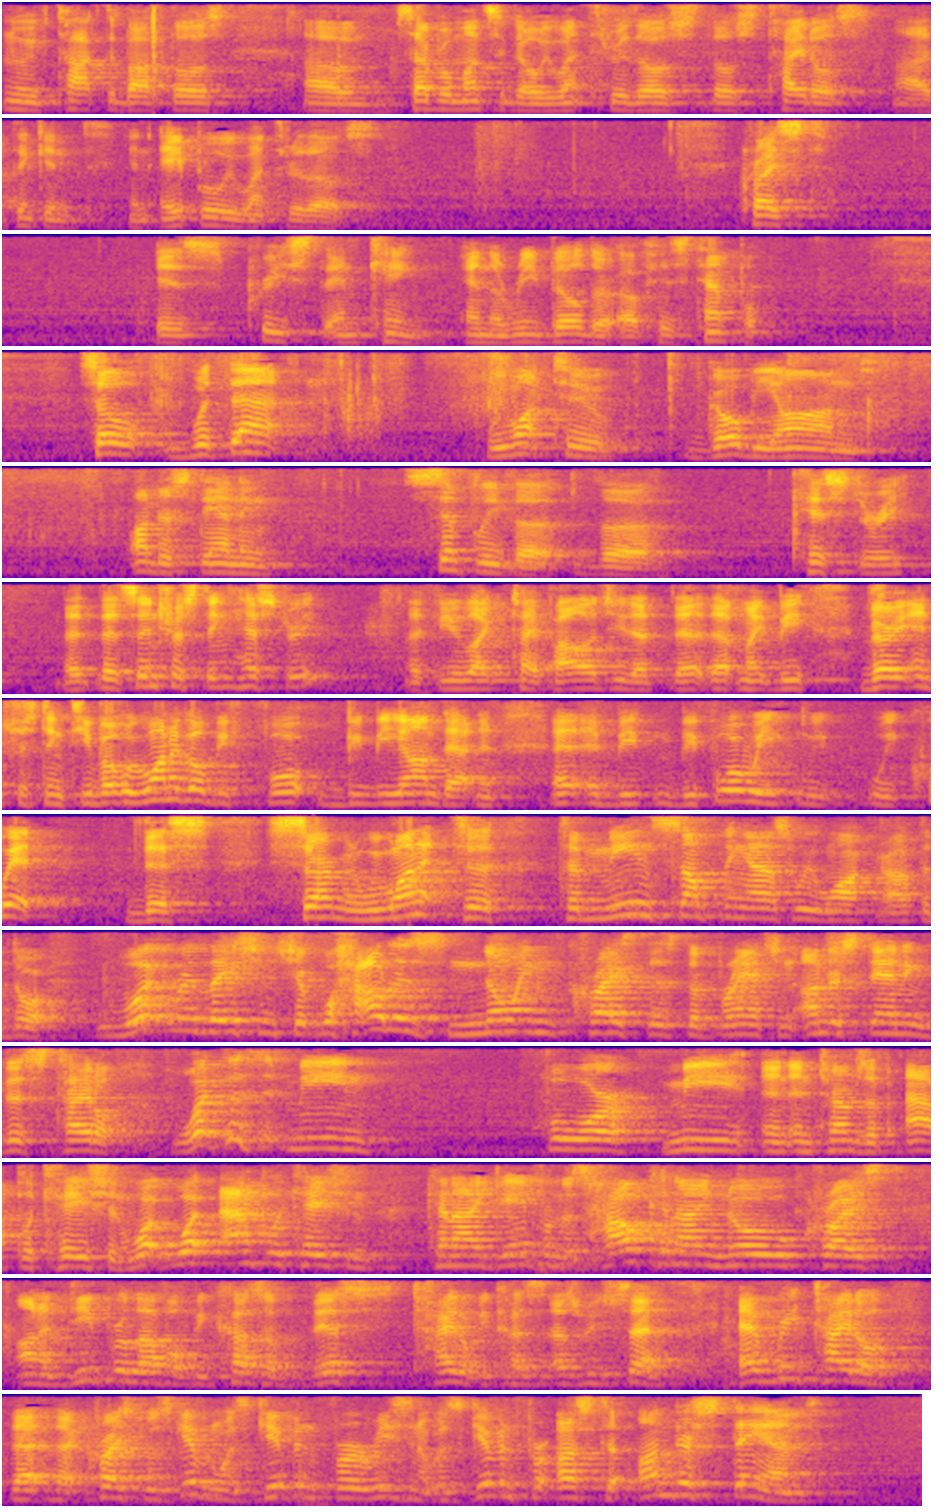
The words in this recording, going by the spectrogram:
And we've talked about those um, several months ago. We went through those, those titles. Uh, I think in, in April we went through those. Christ is priest and king and the rebuilder of his temple. So, with that, we want to go beyond understanding simply the, the history. That's interesting history. If you like typology, that, that, that might be very interesting to you. But we want to go before, beyond that. And, and be, before we, we, we quit this sermon, we want it to, to mean something as we walk out the door. What relationship, well, how does knowing Christ as the branch and understanding this title, what does it mean for me in, in terms of application? What, what application can I gain from this? How can I know Christ on a deeper level because of this title? Because, as we've said, every title that, that Christ was given was given for a reason. It was given for us to understand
